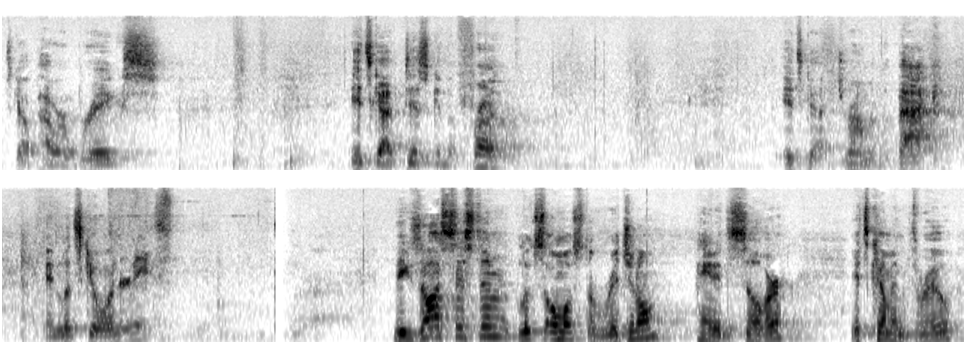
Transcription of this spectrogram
It's got power brakes. It's got disc in the front. It's got drum in the back. And let's go underneath. The exhaust system looks almost original, painted silver. It's coming through.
